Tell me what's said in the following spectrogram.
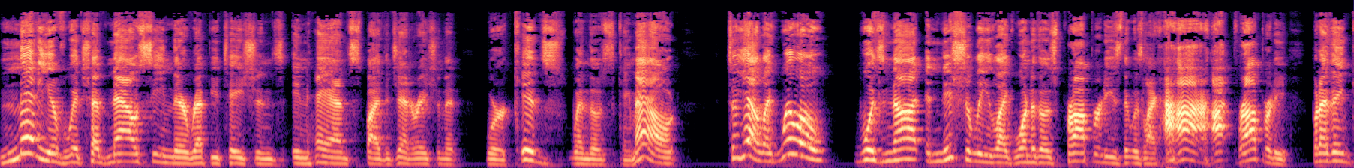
many of which have now seen their reputations enhanced by the generation that were kids when those came out. So yeah, like Willow was not initially like one of those properties that was like, haha, hot property. But I think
